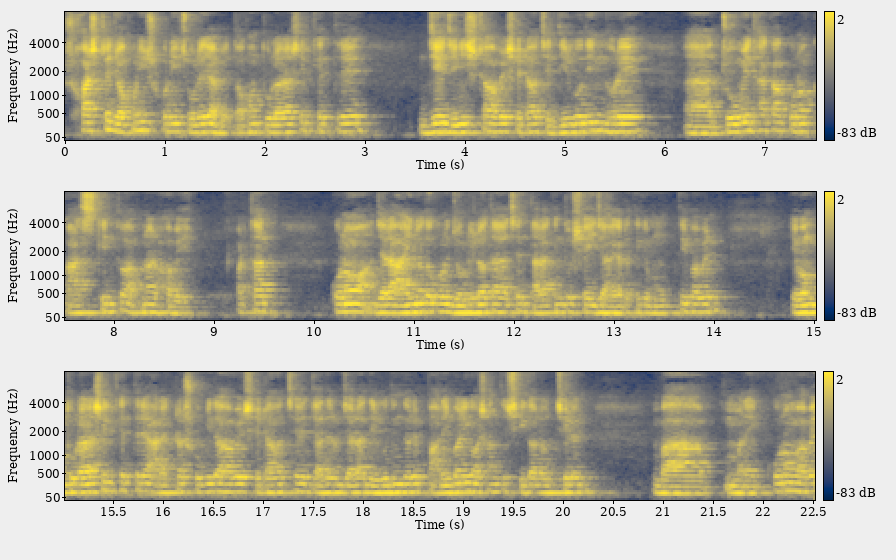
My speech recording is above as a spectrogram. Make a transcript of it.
ষষ্ঠে যখনই শনি চলে যাবে, তখন তুলা রাশির ক্ষেত্রে যে জিনিসটা হবে সেটা হচ্ছে দীর্ঘদিন ধরে জমে থাকা কোনো কাজ কিন্তু আপনার হবে। অর্থাৎ কোনো, যারা আইনত কোনো জটিলতা আছেন, তারা কিন্তু সেই জায়গাটা থেকে মুক্তি পাবেন। এবং তুলা রাশির ক্ষেত্রে আরেকটা সুবিধা হবে, সেটা হচ্ছে যাদের, যারা দীর্ঘদিন ধরে পারিবারিক অশান্তির শিকার হচ্ছিলেন বা মানে কোনোভাবে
